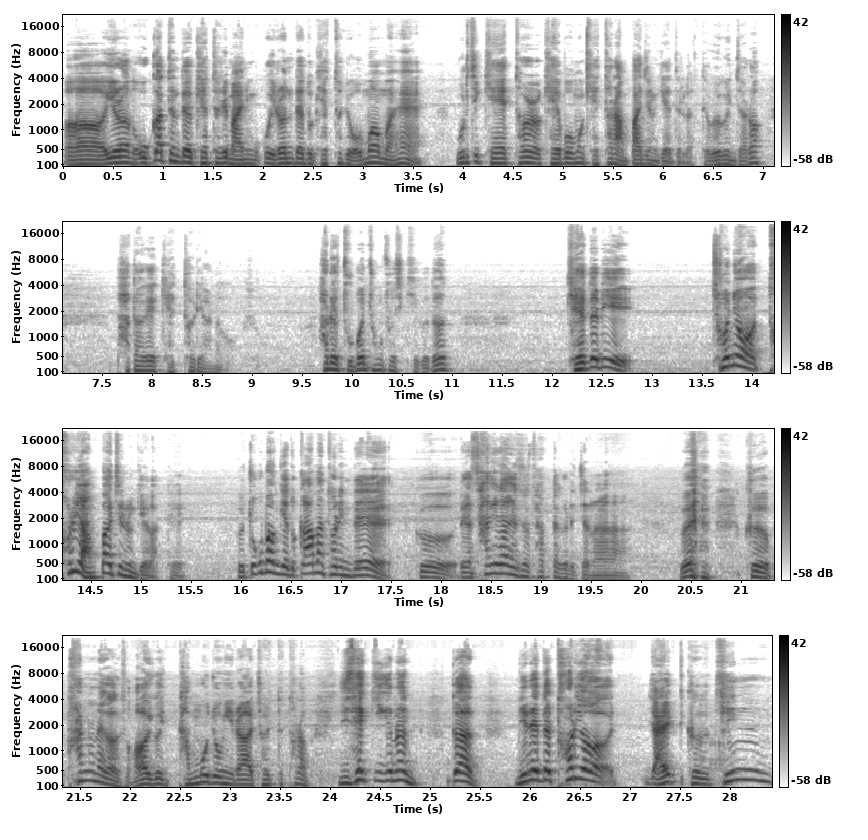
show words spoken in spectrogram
어 이런 옷 같은 데도 개털이 많이 묻고 이런 데도 개털이 어마어마해. 우리 집 개털 개 보면 개털 안 빠지는 개들 같아. 왜 그런지 알아? 바닥에 개털이 하나가 없어. 하루에 두 번 청소시키거든. 개들이 전혀 털이 안 빠지는 개 같아. 그 조그만 개도 까만 털인데 그 내가 사기당해서 샀다 그랬잖아. 왜 그 파는 애가 그래서 어 이거 단모종이라 절대 털 안. 이 새끼는 그러니까 니네들 털이 얇 그 긴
